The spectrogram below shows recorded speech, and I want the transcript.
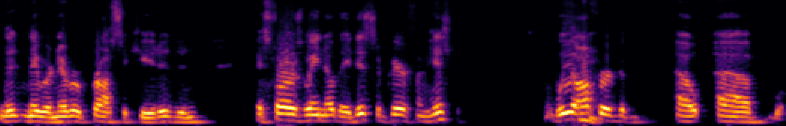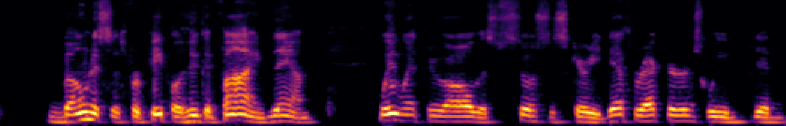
They were never prosecuted. And as far as we know, they disappeared from history. We hmm. offered uh, uh, bonuses for people who could find them we went through all the Social Security death records. We did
